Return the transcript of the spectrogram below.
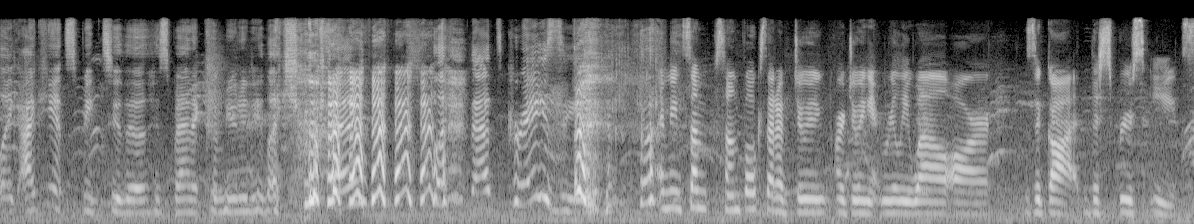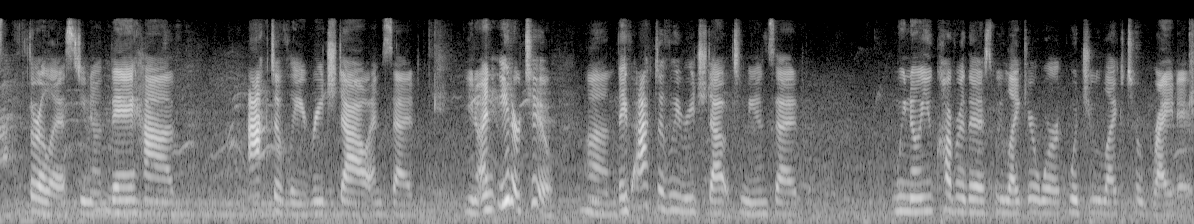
like, I can't speak to the Hispanic community like you can. like, that's crazy. I mean, some some folks that are doing are doing it really well are Zagat, the Spruce Eats, Thrillist. You know, they have actively reached out and said, you know, and Eater too. Um, they've actively reached out to me and said, "We know you cover this. We like your work. Would you like to write it?"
